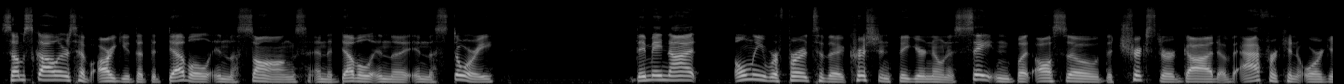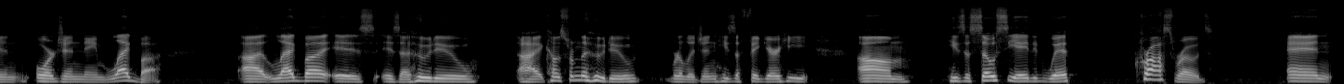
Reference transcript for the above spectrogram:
some scholars have argued that the devil in the songs and the devil in the in the story they may not only refer to the christian figure known as satan but also the trickster god of african origin origin named legba. Uh, legba is is a hoodoo uh, it comes from the hoodoo religion. He's a figure. He um he's associated with crossroads. And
